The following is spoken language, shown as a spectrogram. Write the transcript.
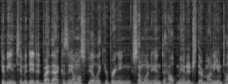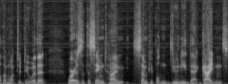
can be intimidated by that because they almost feel like you're bringing someone in to help manage their money and tell them what to do with it. Whereas at the same time, some people do need that guidance.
